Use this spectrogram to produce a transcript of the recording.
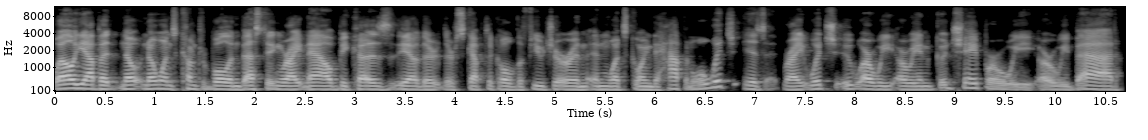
well, yeah, but no no one's comfortable investing right now because you know they're they're skeptical of the future and and what's going to happen. Well, which is it, right? Which are we are we in good shape or are we are we bad?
